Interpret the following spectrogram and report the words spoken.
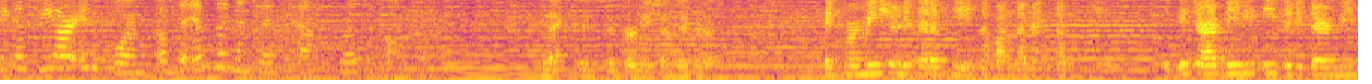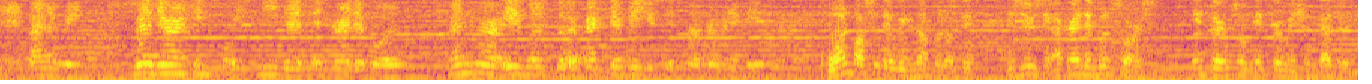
because we are informed of the implemented health protocols. Next is information literacy. Information literacy is a fundamental skill. It is our ability to determine and evaluate whether an info is needed and credible when we are able to effectively use it for communication. One positive example of this is using a credible source in terms of information gathering.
